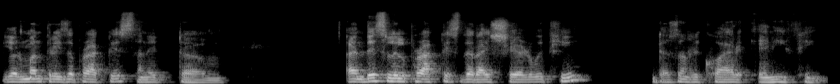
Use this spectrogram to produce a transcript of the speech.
your mantra is a practice and it um, and this little practice that I shared with you doesn't require anything.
